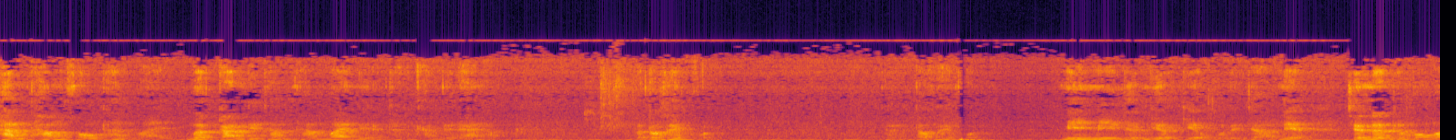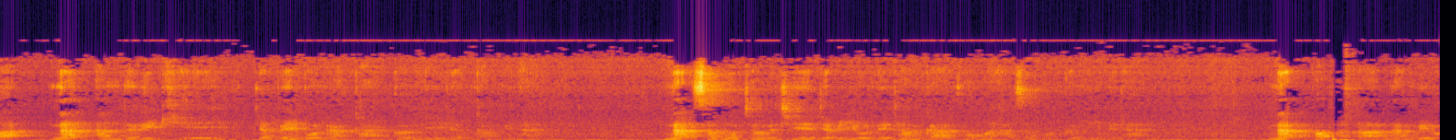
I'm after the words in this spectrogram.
ท่านทำของท่านไว้ เมื่อการที่ท่านทำไว้เนี่ยท่านทำไม่ได้หรอกก็ต้องให้ผลต้องให้ผลมีมีเรื่องเยอะเกี่ยวกับพระเจ้าเนี่ยฉะนั้นท่านบอกว่าณอันตริเขจะเป็นบนอากาศก็ดีเรื่องกรรมไม่ได้ณสมุทรชมเชจะไปอยู่ในท่ามกลางของมหาสมุทรก็ดีไม่ได้ ณปปตานังวิว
